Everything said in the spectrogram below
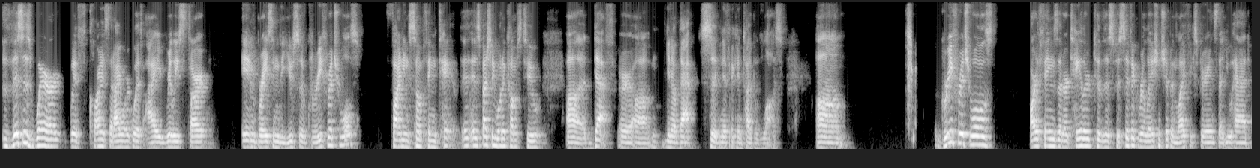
this is where, with clients that I work with, I really start embracing the use of grief rituals, finding something, ta- especially when it comes to uh, death or um, you know that significant type of loss. Um, grief rituals are things that are tailored to the specific relationship and life experience that you had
